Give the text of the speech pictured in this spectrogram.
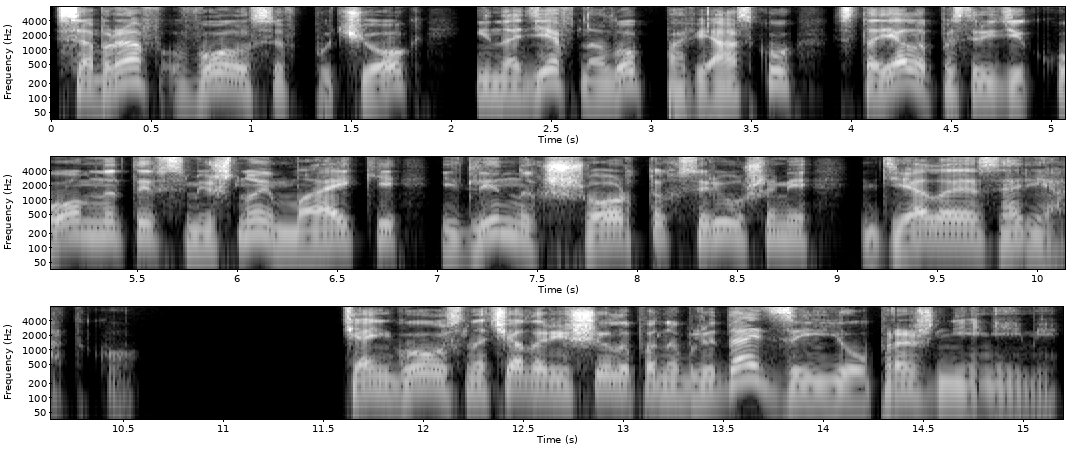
собрав волосы в пучок и надев на лоб повязку, стояла посреди комнаты в смешной майке и длинных шортах с рюшами, делая зарядку. Тяньгоу сначала решила понаблюдать за ее упражнениями,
